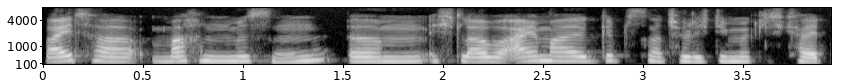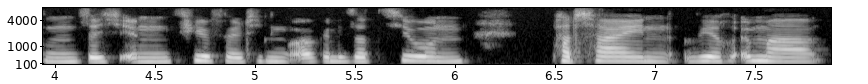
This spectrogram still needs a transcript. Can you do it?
weitermachen müssen. Ähm, ich glaube, einmal gibt es natürlich die Möglichkeiten, sich in vielfältigen Organisationen, Parteien, wie auch immer,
